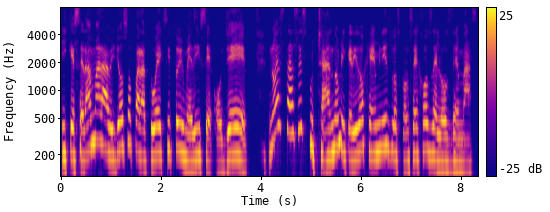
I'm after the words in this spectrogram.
y que será maravilloso para tu éxito y me dice, oye, no estás escuchando, mi querido Géminis, los consejos de los demás.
